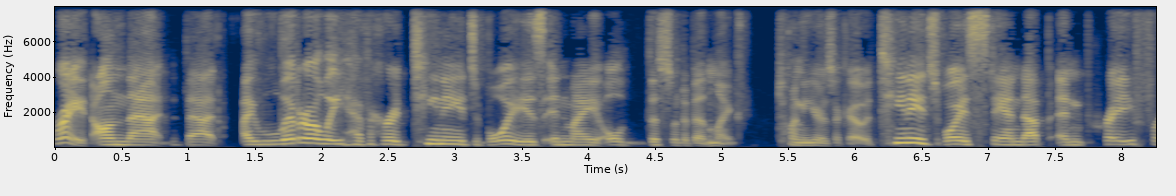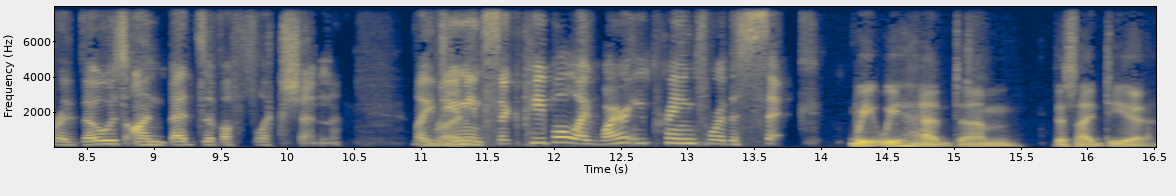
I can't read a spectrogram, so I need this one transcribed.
right on that. That I literally have heard teenage boys in my old. This would have been like 20 years ago. Teenage boys stand up and pray for those on beds of affliction. Like, do you mean sick people? Like, why aren't you praying for the sick? we we had um this idea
